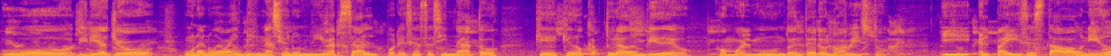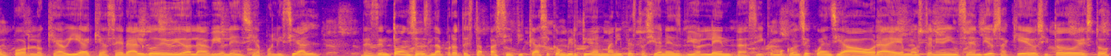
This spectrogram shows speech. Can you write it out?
Hubo, diría yo, una nueva indignación universal por ese asesinato que quedó capturado en video, como el mundo entero lo ha visto y el país estaba unido por lo que había que hacer algo debido a la violencia policial. Desde entonces, la protesta pacífica se convirtió en manifestaciones violentas y como consecuencia ahora hemos tenido incendios, saqueos y todo esto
